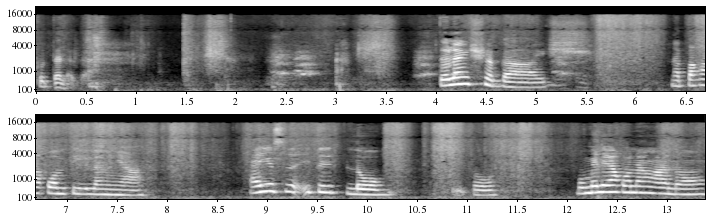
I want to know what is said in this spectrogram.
ko talaga. Ito lang siya guys. Napakakunti lang niya. Ayos ito itlog. Ito. Bumili ako ng ano.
